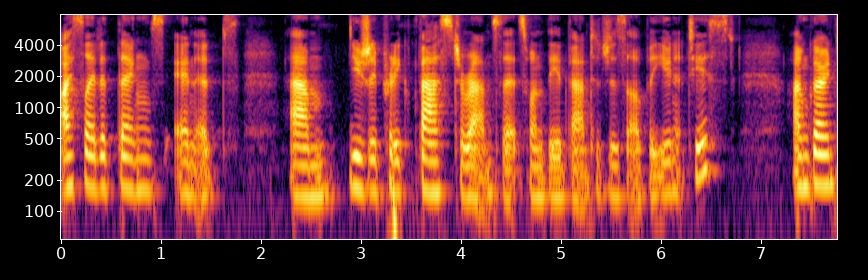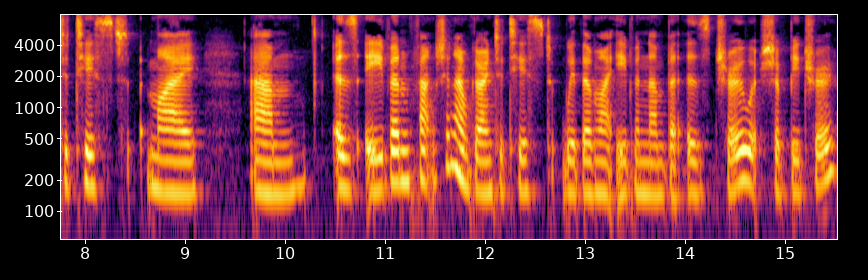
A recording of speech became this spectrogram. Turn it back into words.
isolated things, and it's um, usually pretty fast to run. So that's one of the advantages of a unit test. I'm going to test my um, is even function. I'm going to test whether my even number is true, which should be true.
